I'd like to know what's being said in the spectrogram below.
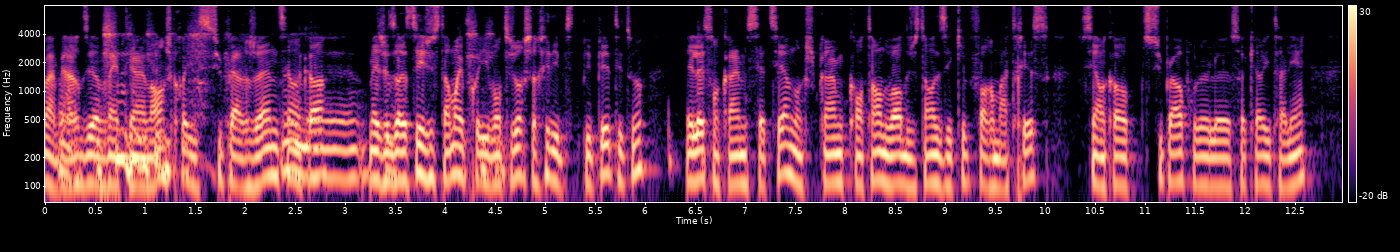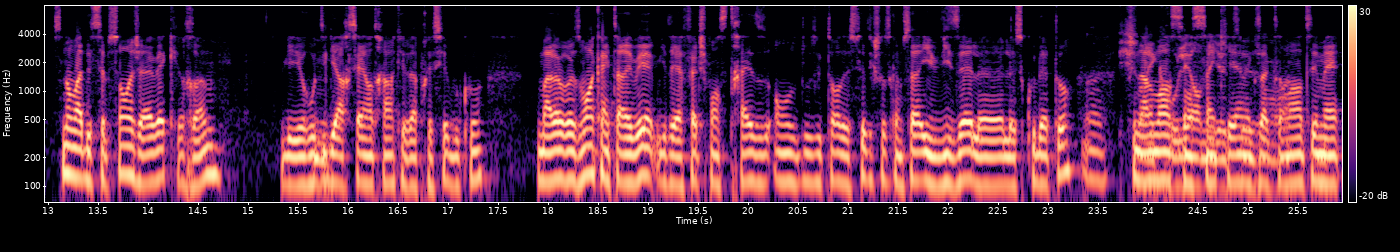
Ouais, Berardi a 21 ans, je crois. Il est super jeune, Non, encore. mais- Mais je veux dire, c'est justement, ils, ils vont toujours chercher des petites pépites et tout. Et là, ils sont quand même septième, donc je suis quand même content de voir justement des équipes formatrices. C'est encore super pour le, le soccer italien. Sinon, ma déception, j'ai avec Rome. Les Rudy Mm. Garcia, l'entraîneur que j'appréciais beaucoup. Malheureusement, quand il est arrivé, il avait fait, je pense, 13, 11, 12 victoires de suite, quelque chose comme ça. Il visait le, le Scudetto. Ouais. Finalement, son cinquième, exactement. ouais. Mais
